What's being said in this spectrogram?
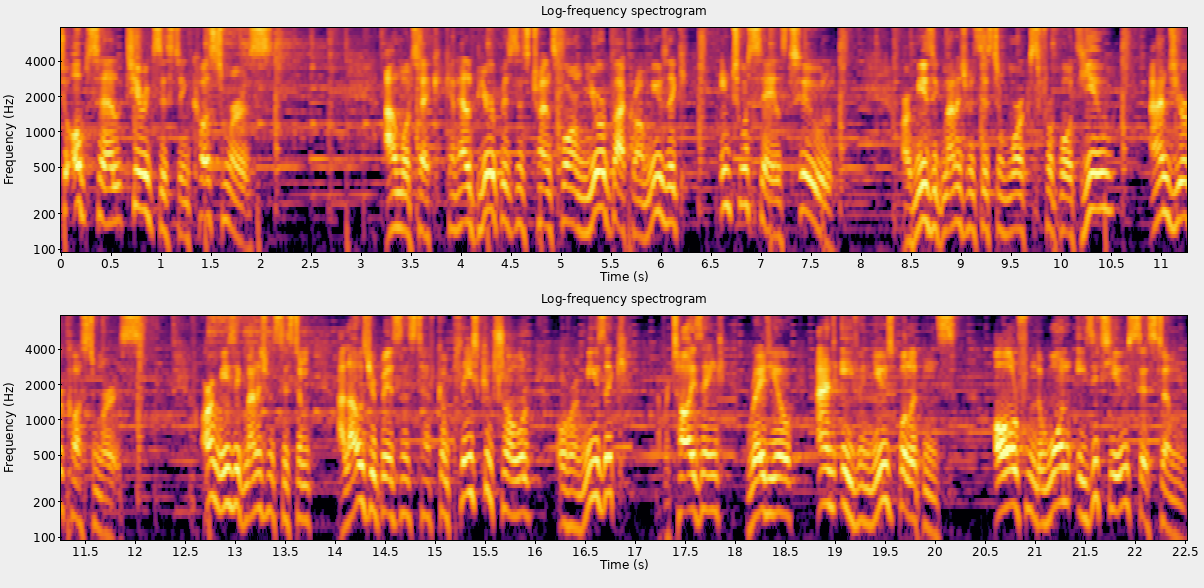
to upsell to your existing customers. Almotech can help your business transform your background music into a sales tool. Our music management system works for both you and your customers. Our music management system allows your business to have complete control over music, advertising, radio, and even news bulletins, all from the one easy-to-use system.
